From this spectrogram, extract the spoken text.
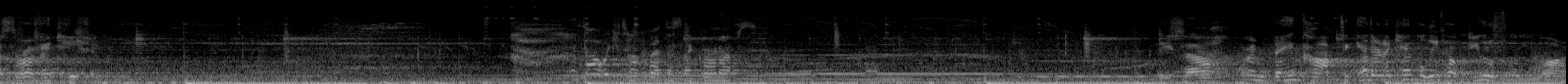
Rest of our vacation? I thought we could talk about this like grown-ups. Lisa, we're in Bangkok together and I can't believe how beautiful you are.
